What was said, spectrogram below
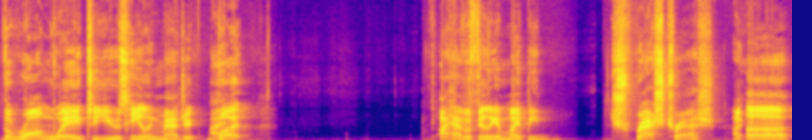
the wrong way to use healing magic, I- but I have a feeling it might be trash trash. I- uh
